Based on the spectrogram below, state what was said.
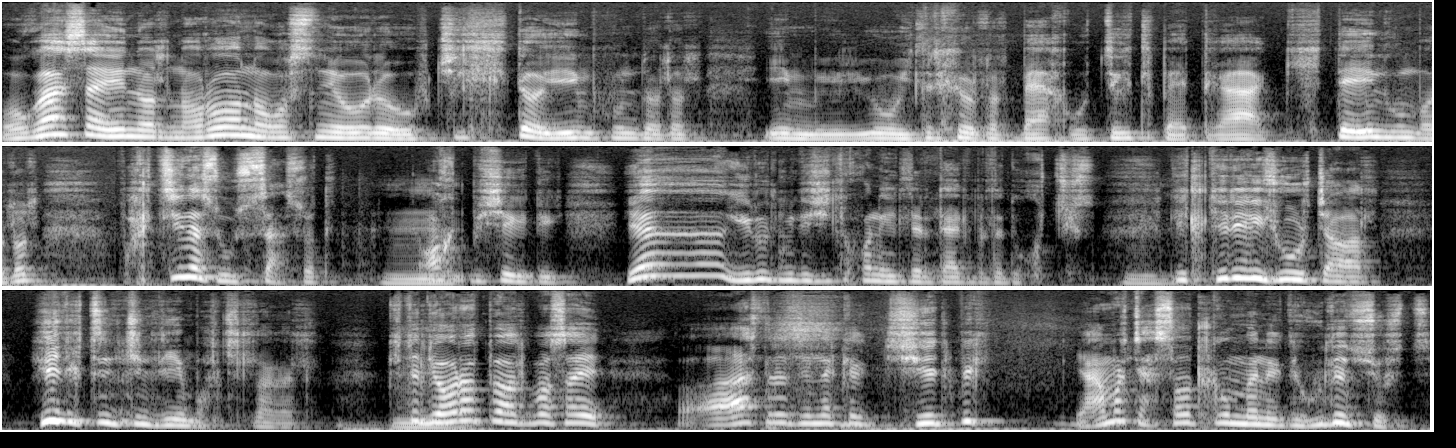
Угаасаа энэ бол нуруу нугасны өөрөө өвчлөлтөө ийм хүнд бол ийм юу илэрхий бол байх үзэгдэл байдаг аа. Гэхдээ энэ хүн бол вакцинаас үүссэн асуудал. Огт биш ээ гэдгийг яг эрүүл мэндийн шинжилгээ ухааны хэлээр тайлбарлаад өгч гисэн. Гэтэл тэрийг шүүрж аваад хийлэгдсэн чинь ийм болчлаа гэл. Гэтэл Европын холбоо сая AstraZeneca шилбэл ямар ч асуудалгүй мэн гэдэг хүлээн зөвшөөрсөн.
